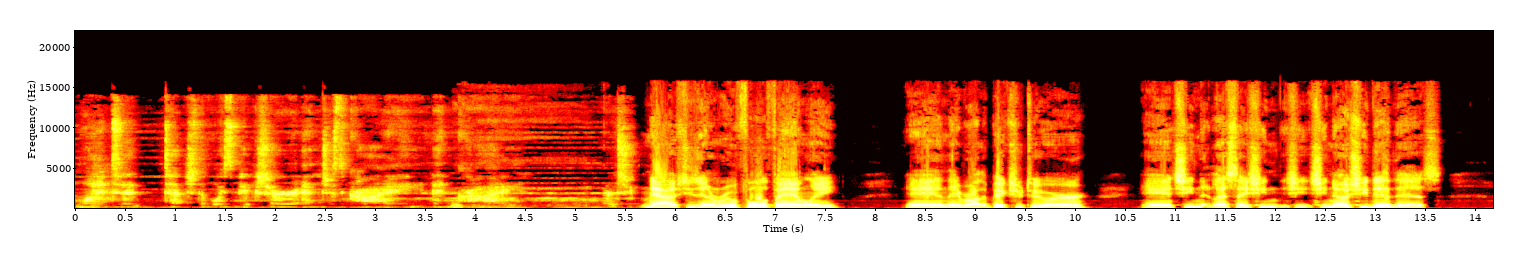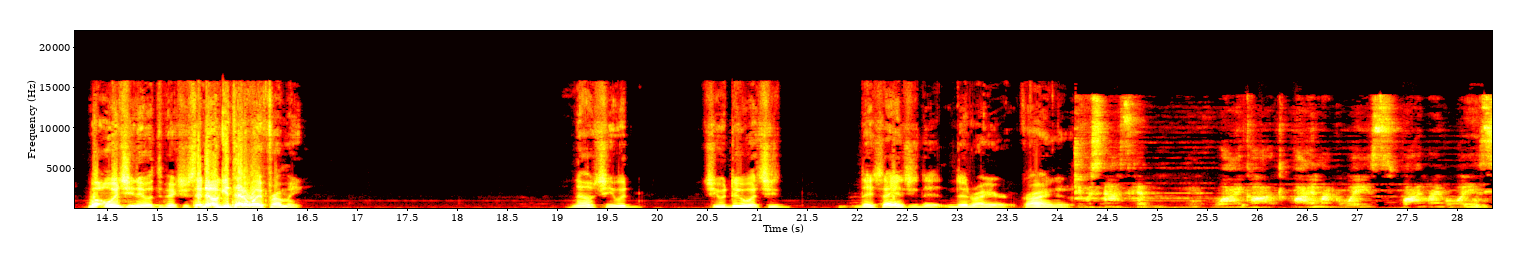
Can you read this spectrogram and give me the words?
wanted to touch the boy's picture and just cry and cry. And she Now she's in a room full of family, and they brought the picture to her, and she let's say she she she knows she did this. What would she do with the picture? Say, no, get that away from me. No, she would she would do what she they saying she did did right here, crying. she was asking, why God? Why my boys? Why my boys?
